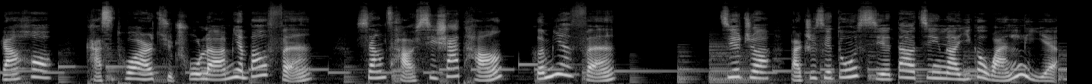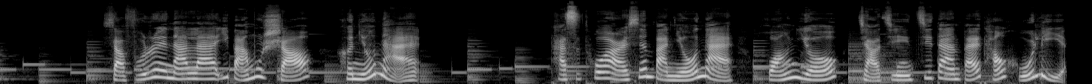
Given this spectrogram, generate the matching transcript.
然后，卡斯托尔取出了面包粉、香草细砂糖和面粉，接着把这些东西倒进了一个碗里。小福瑞拿来一把木勺和牛奶。卡斯托尔先把牛奶、黄油搅进鸡蛋白糖糊里，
